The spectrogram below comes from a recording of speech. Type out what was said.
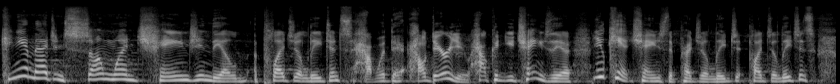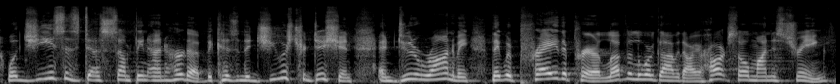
Can you imagine someone changing the uh, Pledge of Allegiance? How, would they, how dare you? How could you change the, you can't change the Pledge of Allegiance. Well, Jesus does something unheard of because in the Jewish tradition and Deuteronomy, they would pray the prayer, love the Lord God with all your heart, heart, soul, mind, and strength.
